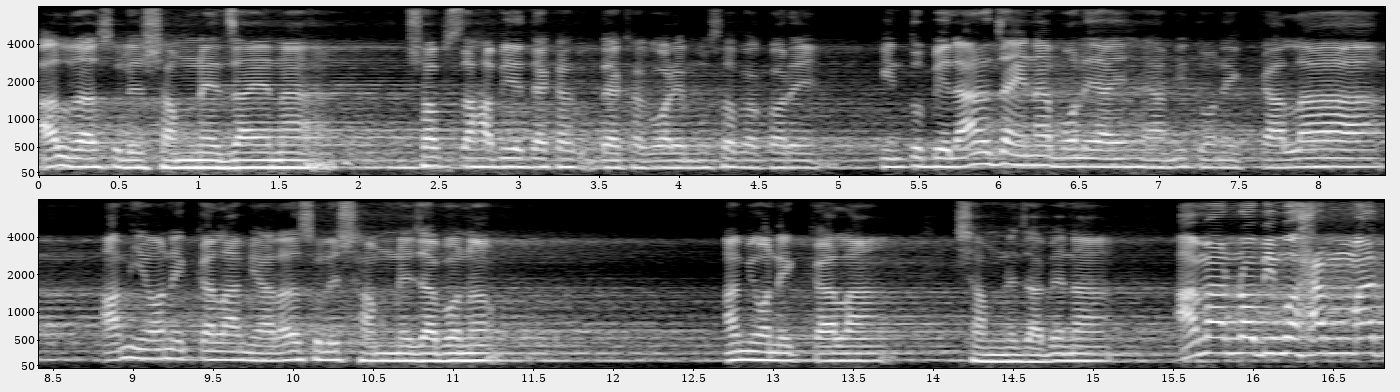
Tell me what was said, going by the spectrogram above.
আল রাসুলের সামনে যায় না। সব সাহাবিয়ে দেখা দেখা করে, মুসাফা করে। কিন্তু বেলাল যায় না, বলে, আয় হ্যাঁ আমি তো অনেক কালা। আমি অনেক কালা, আমি আল্লাহ রসুলের সামনে যাব না। আমি অনেক কালা, সামনে যাবে না। আমার নবী মোহাম্মদ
